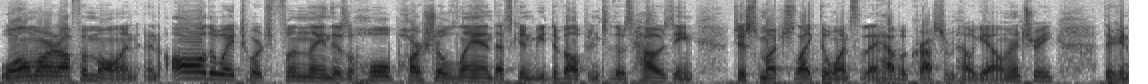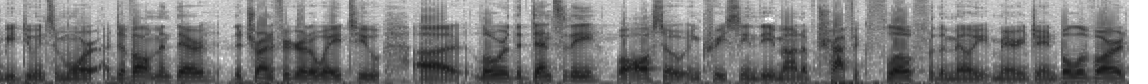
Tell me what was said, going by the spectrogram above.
Walmart off of Mullan, and all the way towards Flynn Lane, there's a whole partial land that's going to be developed into those housing, just much like the ones that they have across from Hellgate Elementary. They're going to be doing some more development there. They're trying to figure out a way to uh, lower the density while also increasing the amount of traffic flow for the Mary Jane Boulevard,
